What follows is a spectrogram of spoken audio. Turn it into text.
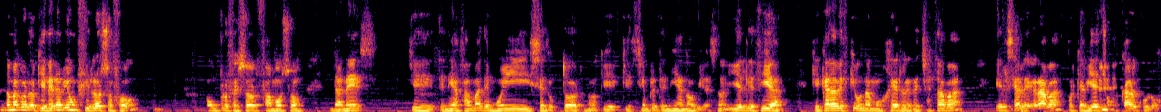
no me acuerdo quién era, había un filósofo, o un profesor famoso danés, que tenía fama de muy seductor, ¿no? que, que siempre tenía novias. ¿no? Y él decía que cada vez que una mujer le rechazaba, él se alegraba porque había hecho un cálculo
